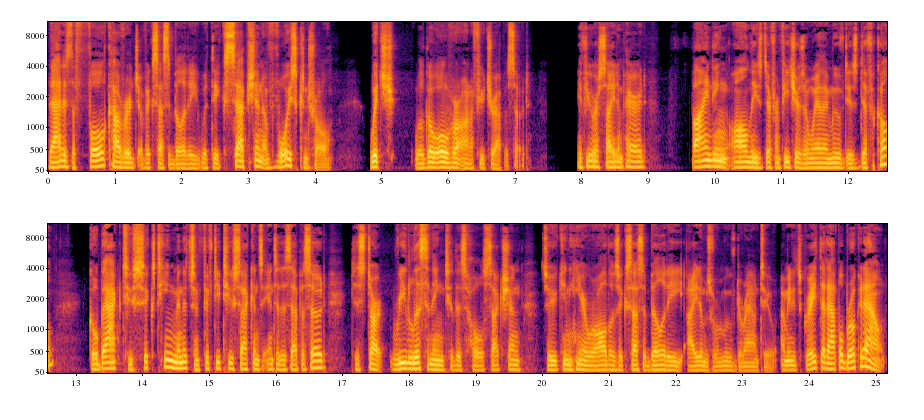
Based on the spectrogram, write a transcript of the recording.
That is the full coverage of accessibility with the exception of voice control, which we'll go over on a future episode. If you are sight impaired, finding all these different features and where they moved is difficult. Go back to 16 minutes and 52 seconds into this episode to start re listening to this whole section so you can hear where all those accessibility items were moved around to. I mean, it's great that Apple broke it out,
